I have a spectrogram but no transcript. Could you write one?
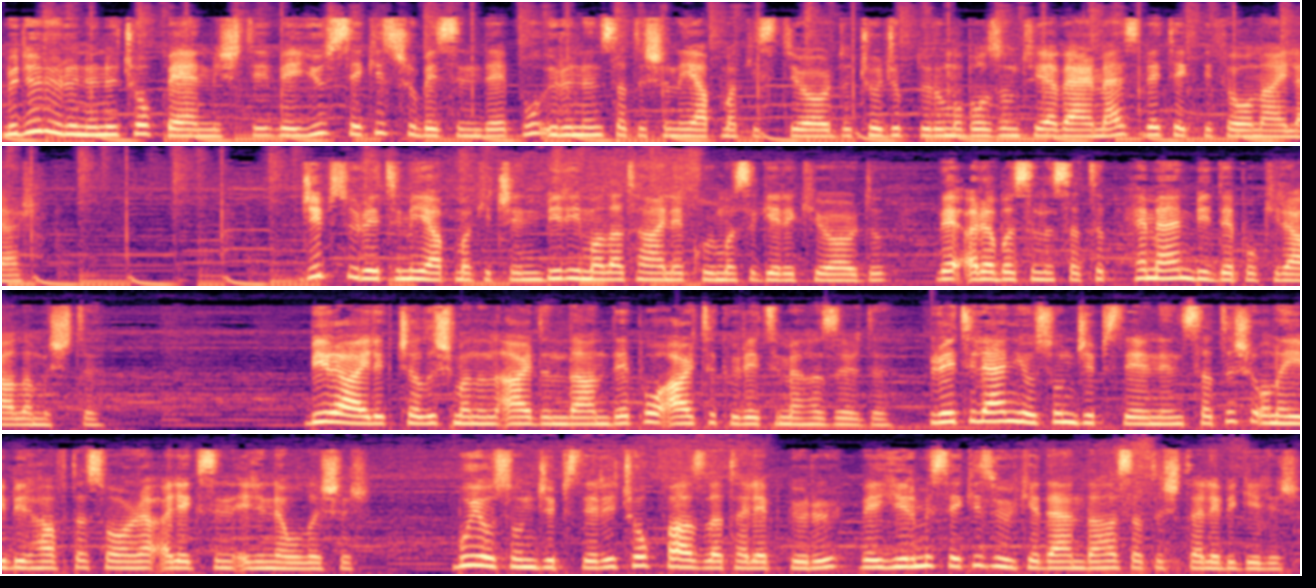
Müdür ürününü çok beğenmişti ve 108 şubesinde bu ürünün satışını yapmak istiyordu. Çocuk durumu bozuntuya vermez ve teklifi onaylar. Cips üretimi yapmak için bir imalathane kurması gerekiyordu ve arabasını satıp hemen bir depo kiralamıştı. Bir aylık çalışmanın ardından depo artık üretime hazırdı. Üretilen yosun cipslerinin satış onayı bir hafta sonra Alex'in eline ulaşır. Bu yosun cipsleri çok fazla talep görür ve 28 ülkeden daha satış talebi gelir.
